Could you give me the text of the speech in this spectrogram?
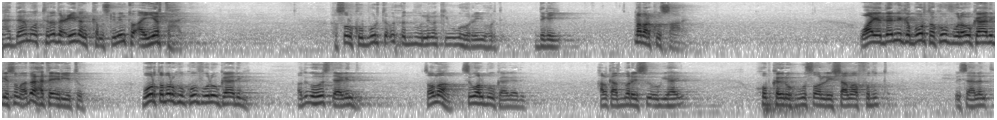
maadaamoo tirada ciidanka muslimiintu ay yar tahay rasuulku buurta uxud buu nimankii ugu horreeyey hor degay dhabarkuu saaray. Waayo dee ninka buurta kuu fuula u kaa adigay soma haddaad xataa eryato buurta markuu kuu fuula u kaa adigi adigoo hoos taagandi soo maa si walba u kaaga adigi halkaad maraysuu ogyahay hubka kugu soo liishaamaa fudud way sahlanta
